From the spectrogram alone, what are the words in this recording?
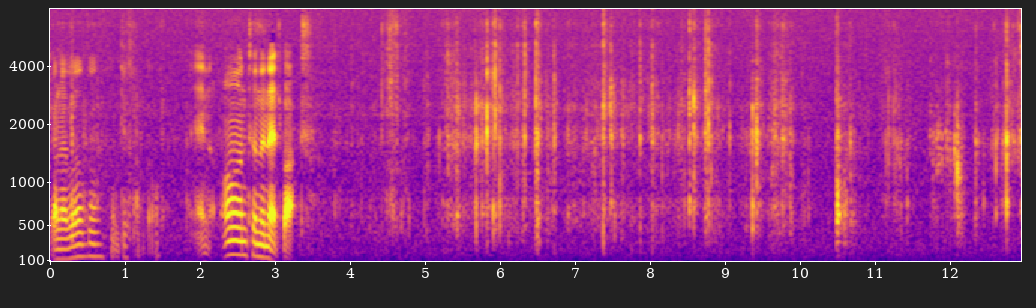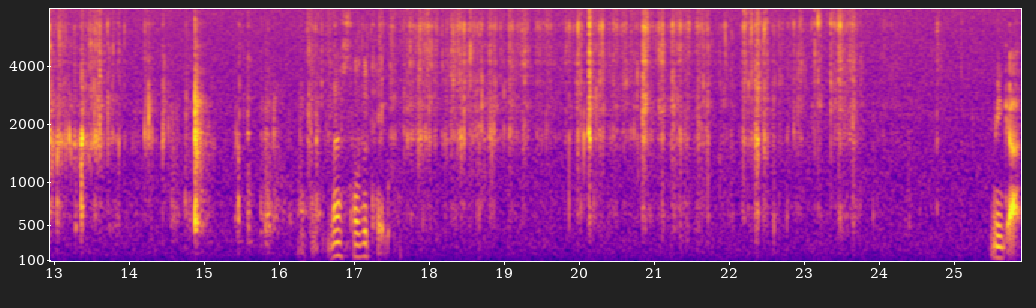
Gotta love the Magician Girl. And on to the next box. Mess of the table. We got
